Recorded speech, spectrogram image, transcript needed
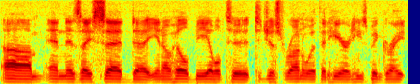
um, and as I said, uh, you know he'll be able to to just run with it here, and he's been great.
